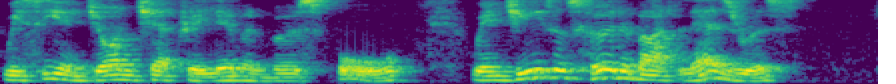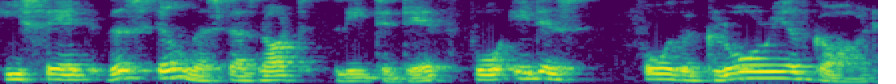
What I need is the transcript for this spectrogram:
We see in John chapter 11, verse 4, when Jesus heard about Lazarus, he said, This illness does not lead to death, for it is for the glory of God,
